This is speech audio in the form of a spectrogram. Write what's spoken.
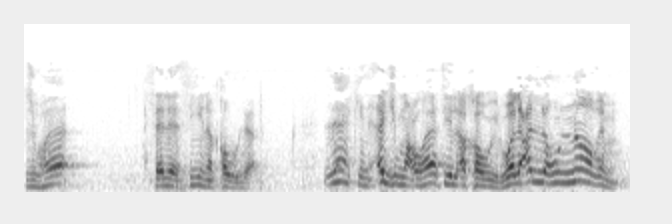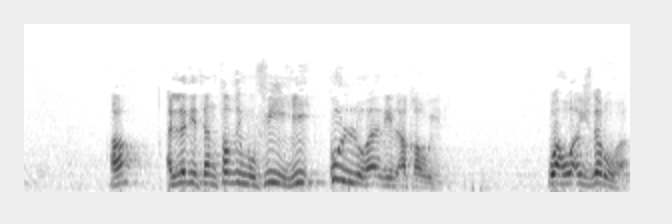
زهاء ثلاثين قولا. لكن أجمع هذه الأقاويل ولعله الناظم أه؟ الذي تنتظم فيه كل هذه الأقاويل. وهو أجدرها.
